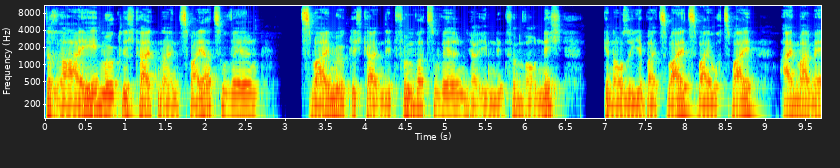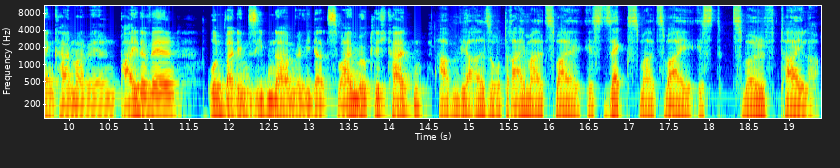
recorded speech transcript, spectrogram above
drei Möglichkeiten, einen Zweier zu wählen, zwei Möglichkeiten, den Fünfer zu wählen, ja eben den Fünfer und nicht. Genauso hier bei 2, 2 hoch 2, einmal wählen, keinmal wählen, beide wählen. Und bei dem 7er haben wir wieder zwei Möglichkeiten. Haben wir also 3 mal 2 ist 6 mal 2 ist 12 Teiler.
